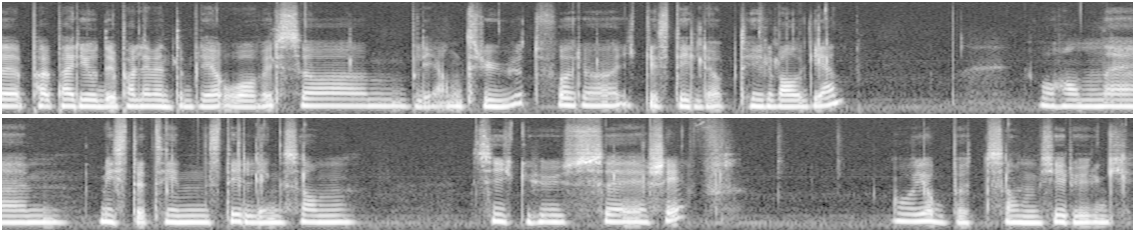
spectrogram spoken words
eh, periode i parlamentet ble over, så ble han truet for å ikke stille opp til valg igjen. Og han mistet sin stilling som sykehussjef, og jobbet som kirurg.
